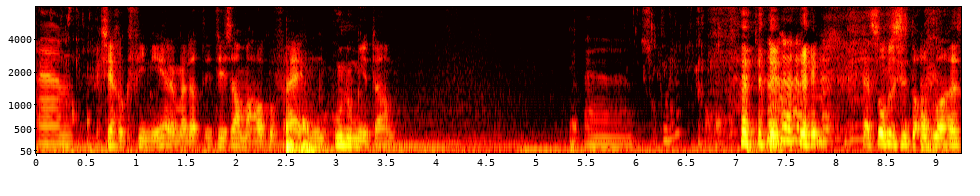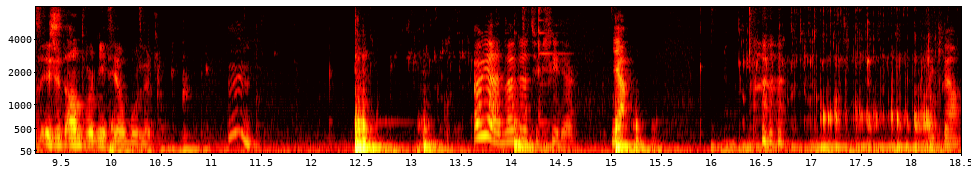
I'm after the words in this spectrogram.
Ehm, Ik zeg ook fineren, maar dat, het is allemaal alcoholvrij. Hoe, hoe noem je het dan? eh, spoelen? Ja, soms is het, is het antwoord niet heel moeilijk. Oh ja, we hebben natuurlijk cider. Dankjewel.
